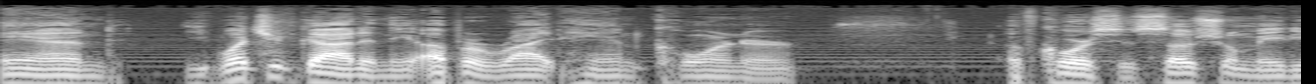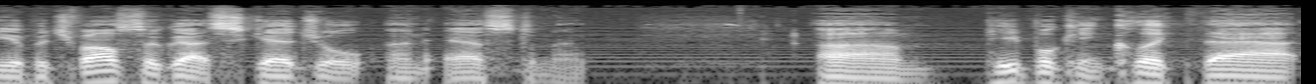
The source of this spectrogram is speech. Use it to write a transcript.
And what you've got in the upper right hand corner, of course, is social media, but you've also got schedule an estimate um, people can click that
